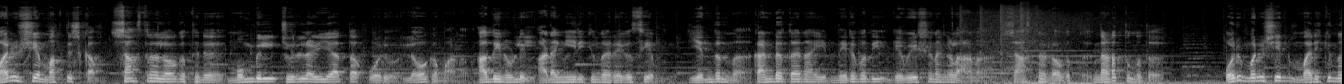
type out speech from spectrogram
മനുഷ്യ മസ്തിഷ്കം ശാസ്ത്രലോകത്തിന് മുമ്പിൽ ചുരുളഴിയാത്ത ഒരു ലോകമാണ്. അതിനുള്ളിൽ അടങ്ങിയിരിക്കുന്ന രഹസ്യം എന്തെന്ന് കണ്ടെത്താനായി നിരവധി ഗവേഷണങ്ങളാണ് ശാസ്ത്രലോകത്ത് നടത്തുന്നത്. ഒരു മനുഷ്യൻ മരിക്കുന്ന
